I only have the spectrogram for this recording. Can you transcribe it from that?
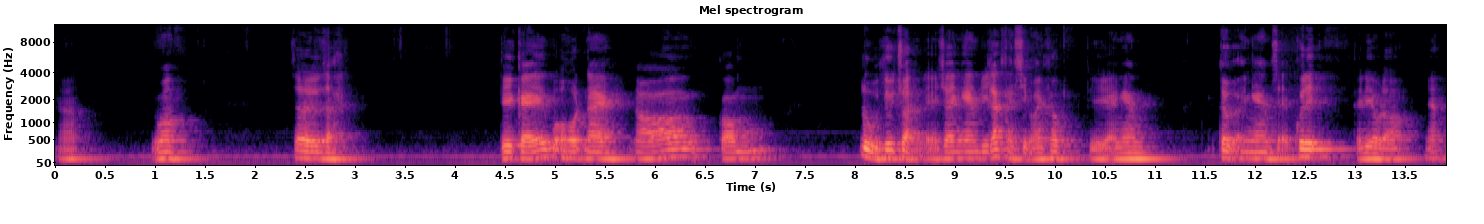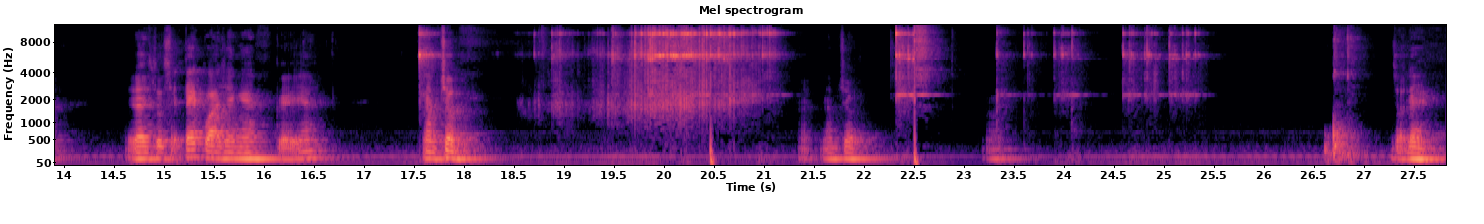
Đó. đúng không? Rất đơn giản. Thì cái bộ hột này, nó có đủ tiêu chuẩn để cho anh em đi lắc tài xỉu hay không? Thì anh em, tự anh em sẽ quyết định cái điều đó nhé đây, tôi sẽ test qua cho anh em cái ờ, nam châm. Nam châm. Dọi đèn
